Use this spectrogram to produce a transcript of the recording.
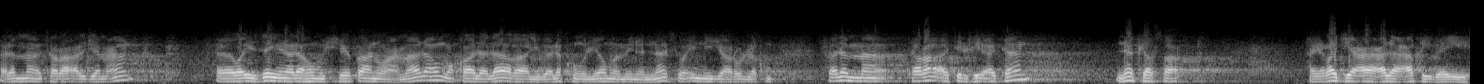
فلما تراءى الجمعان آه، وإذ زين لهم الشيطان أعمالهم وقال لا غالب لكم اليوم من الناس وإني جار لكم. فلما تراءت الفئتان نكص أي رجع على عقبيه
